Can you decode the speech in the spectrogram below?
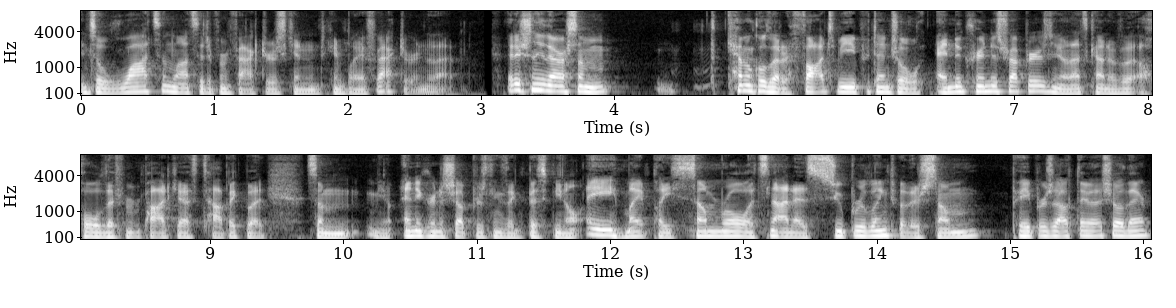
And so lots and lots of different factors can, can play a factor into that. Additionally, there are some chemicals that are thought to be potential endocrine disruptors. You know, that's kind of a whole different podcast topic, but some, you know, endocrine disruptors, things like bisphenol A might play some role. It's not as super linked, but there's some papers out there that show there.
